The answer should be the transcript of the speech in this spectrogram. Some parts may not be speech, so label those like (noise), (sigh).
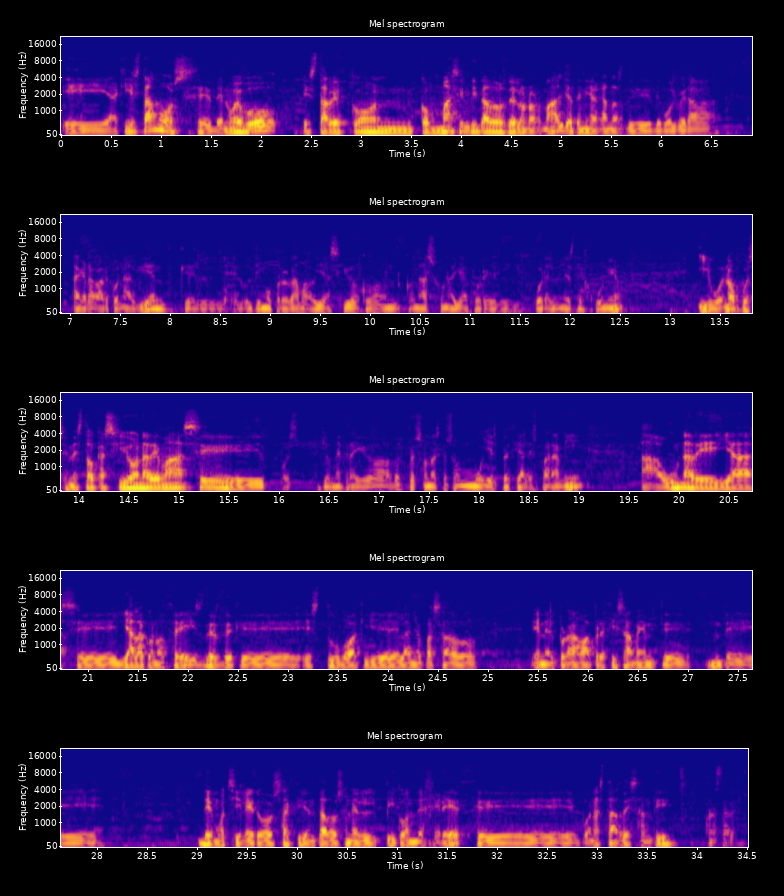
Y aquí estamos eh, de nuevo, esta vez con, con más invitados de lo normal. Ya tenía ganas de, volver a, a grabar con alguien, que el, el último programa había sido con, con, Asuna ya por el, por el mes de junio. Y bueno, pues en esta ocasión además, eh, pues yo me he traído a dos personas que son muy especiales para mí. A una de ellas eh, ya la conocéis desde que estuvo aquí el año pasado en el programa precisamente de, de mochileros accidentados en el Picón de Jerez. Eh, buenas tardes, Santi. Buenas tardes.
